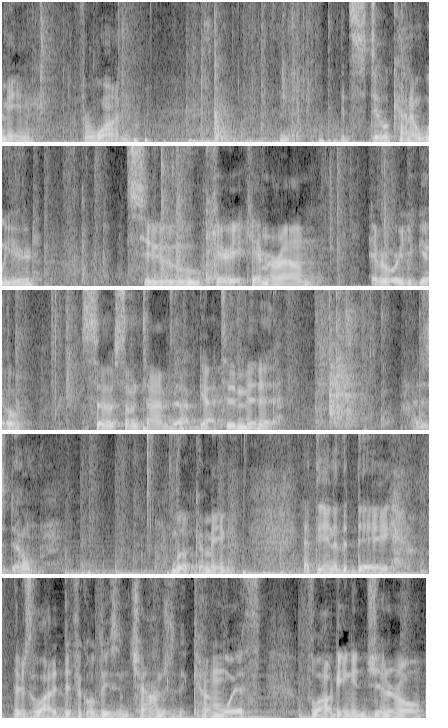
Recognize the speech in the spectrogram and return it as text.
Mean, for one, it's still kind of weird to carry a camera around everywhere you go. So sometimes, and I've got to admit it, I just don't. Look, I mean, at the end of the day, there's a lot of difficulties and challenges that come with vlogging in general,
